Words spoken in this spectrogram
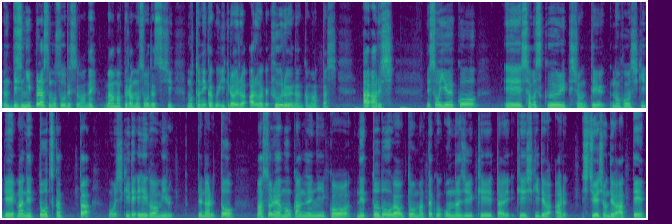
ディズニープラスもそうですわね。まあまあプラもそうですし、もうとにかくいろいろあるわけ。Hulu なんかもあったし、ああるし。でそういうこう、えー、サブスクリプションっていうの方式で、まあネットを使った方式で映画を見るってなると、まあそれはもう完全にこうネット動画と全く同じ形態形式ではあるシチュエーションではあって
